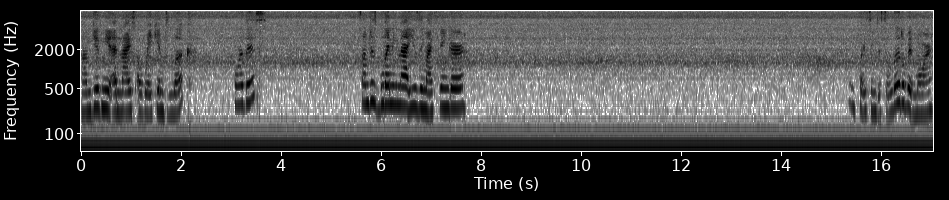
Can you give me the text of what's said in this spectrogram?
um, give me a nice awakened look for this. So I'm just blending that using my finger. I'm placing just a little bit more.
